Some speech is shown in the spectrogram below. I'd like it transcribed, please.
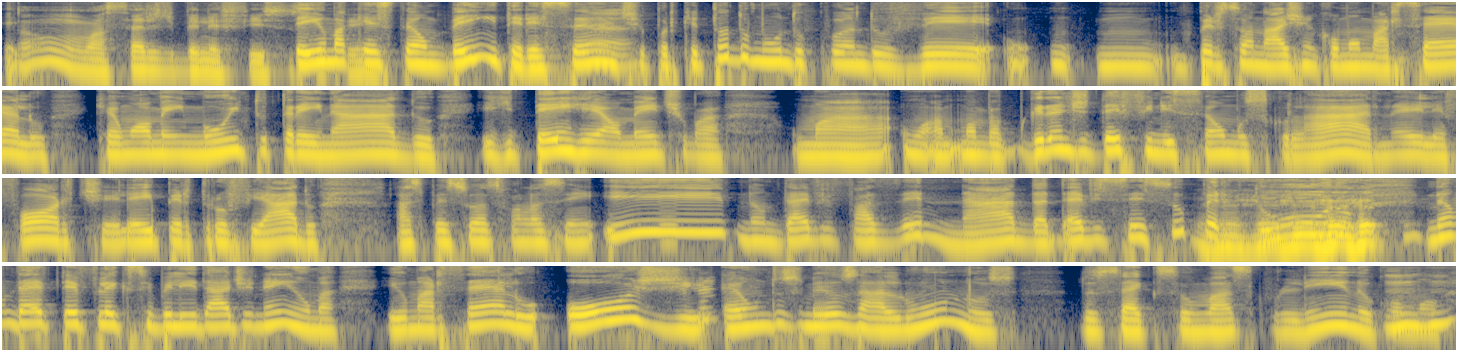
Então, uma série de benefícios. Tem uma tem. questão bem interessante, é. porque todo mundo, quando vê um, um, um, personagem como o Marcelo, que é um homem muito treinado e que tem realmente uma, uma, uma, uma, grande definição muscular, né? Ele é forte, ele é hipertrofiado. As pessoas falam assim: e não deve fazer nada, deve ser super duro, não deve ter flexibilidade nenhuma. E o Marcelo, hoje, é um dos meus alunos do sexo masculino, como uhum.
